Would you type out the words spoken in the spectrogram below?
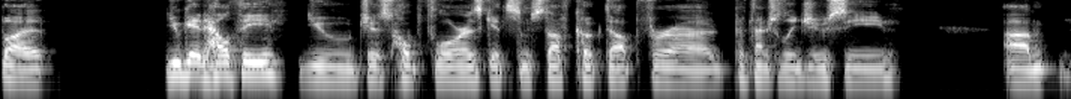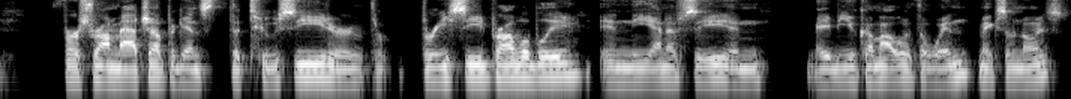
But you get healthy, you just hope Flores gets some stuff cooked up for a potentially juicy um, first round matchup against the two seed or th- three seed probably in the NFC, and maybe you come out with a win, make some noise.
